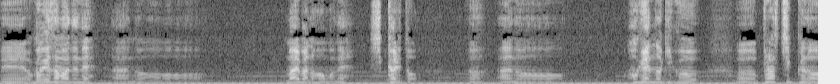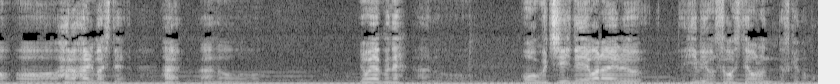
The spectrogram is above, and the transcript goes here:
えーおかげさまでね、あのー前歯の方もね、しっかりと、うん、あの保険の効く、うん、プラスチックの歯が入りまして、はい、あのようやくね、あの大口で笑える日々を過ごしておるんですけども、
